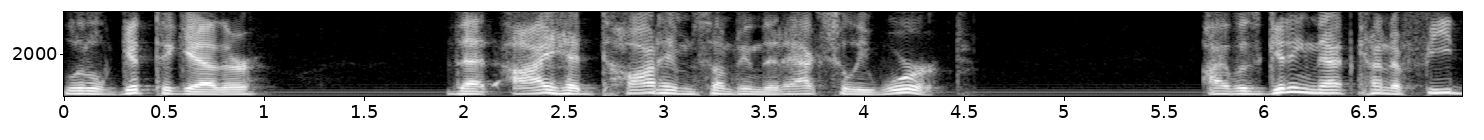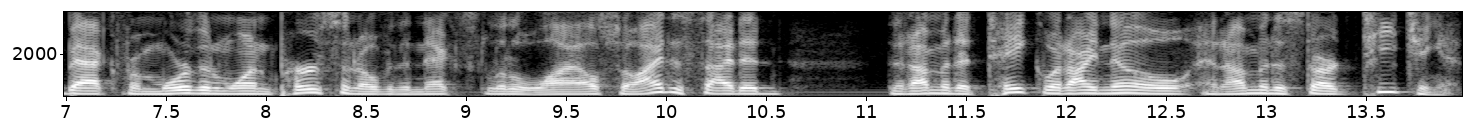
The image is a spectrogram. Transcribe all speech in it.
little get together that I had taught him something that actually worked. I was getting that kind of feedback from more than one person over the next little while, so I decided that I'm going to take what I know and I'm going to start teaching it.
